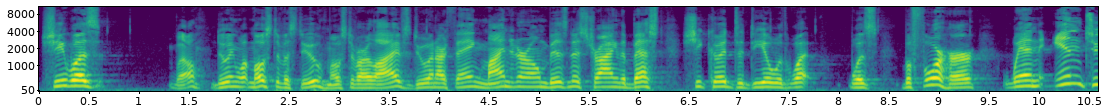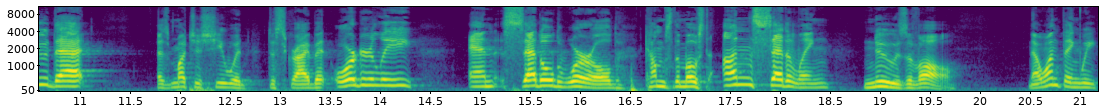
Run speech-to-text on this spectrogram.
She was, well, doing what most of us do most of our lives, doing our thing, minding her own business, trying the best she could to deal with what was before her, when into that, as much as she would describe it, orderly and settled world comes the most unsettling news of all. Now, one thing we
